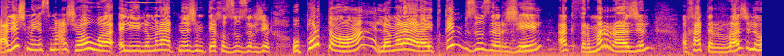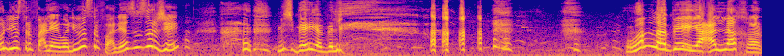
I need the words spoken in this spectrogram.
علاش ما يسمعش هو اللي المرأة تنجم تاخذ زوز رجال؟ وبورتون المرأة راهي تقيم بزوز رجال أكثر من الراجل خاطر الراجل هو اللي يصرف عليه واللي يصرف عليه زوز رجال. مش باية باللي. والله باية على الآخر.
